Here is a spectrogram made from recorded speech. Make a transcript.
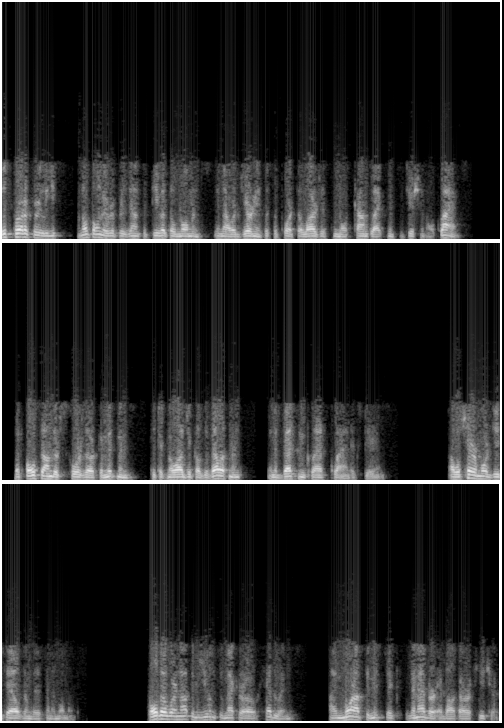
This product release not only represents a pivotal moment in our journey to support the largest and most complex institutional clients, but also underscores our commitment to technological development and a best-in-class client experience. I will share more details on this in a moment. Although we're not immune to macro headwinds, I'm more optimistic than ever about our future.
